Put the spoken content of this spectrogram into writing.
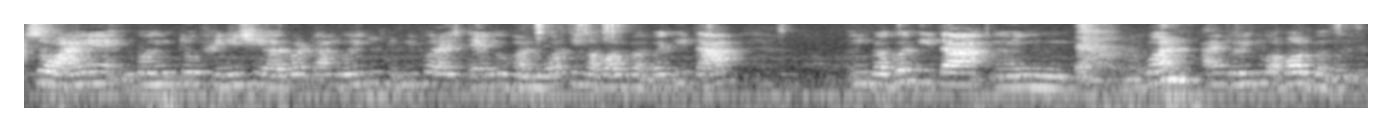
So I am going to finish here, but I'm going to before I tell you one more thing about Bhagavad Gita. In Bhagavad Gita, in one I'm going to about Bhagavad Gita.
